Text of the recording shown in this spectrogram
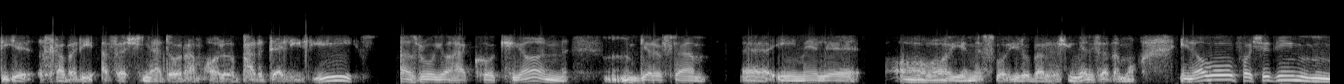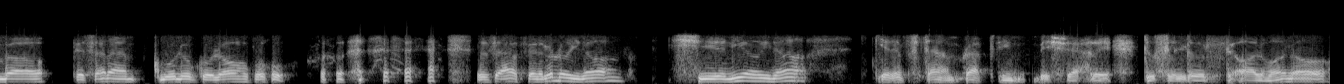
دیگه خبری ازش ندارم. حالا بر دلیلی از رویا حکاکیان گرفتم. ایمیل آقای مصباحی رو براش ایمیل زدم و اینا رو پاشدیم با پسرم گل و گلاب و زعفرون و اینا شیرنی و اینا گرفتم. رفتیم به شهر دوسلدورف آلمان و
